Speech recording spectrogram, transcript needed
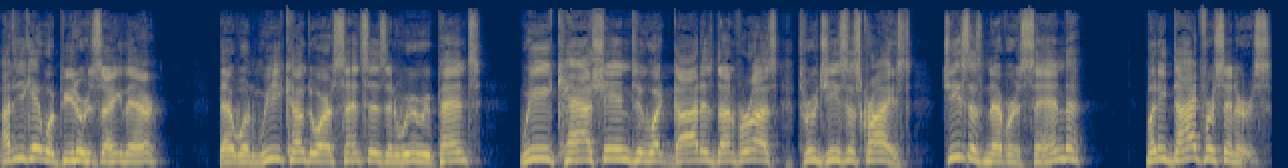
Now, do you get what Peter is saying there? That when we come to our senses and we repent, we cash into what God has done for us through Jesus Christ. Jesus never sinned, but he died for sinners,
